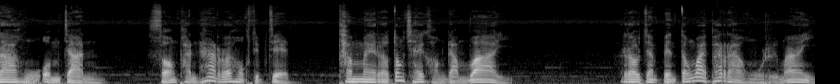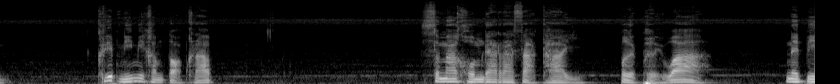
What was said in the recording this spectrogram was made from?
ราหูอมจันทร์2567 ทำไมเราต้องใช้ของดำไหว้ เราจำเป็นต้องไหว้พระราหูหรือไม่ คลิปนี้มีคำตอบครับ สมาคมดาราศาสตร์ไทย เปิดเผยว่า ในปี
